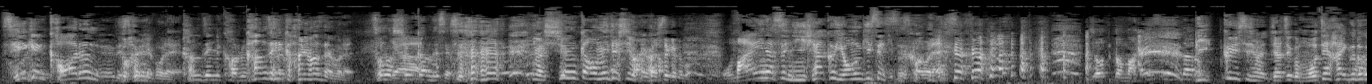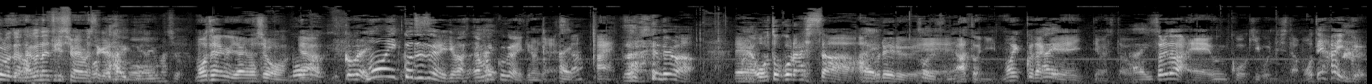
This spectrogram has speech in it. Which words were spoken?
政権変わるんですよねこれ。完全に変わる完全に変わりますねこれ。その瞬間ですよいや 今瞬間を見てしまいましたけども マイナス204議席ですかこれ。ちょっと負けびっくりしてしまいじゃあちょっとモテ俳句どころではなくなってきてしまいましたけれども。モテ俳句やりましょう。モテ俳句やりましょう。もう一個ぐらい。もう一個ずつぐらいいけます。あもう一個ぐらいいけるんじゃない。ですかはい、それでは、えー男らしさあふれる、はいえー後に。もう一個だけ言ってみました、はい。それでは、えーうんこを季語にしたモテ俳句。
